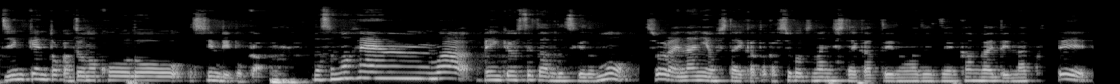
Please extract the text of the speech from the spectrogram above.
人権とか、人の行動心理とか、うん、その辺は勉強してたんですけども、将来何をしたいかとか、仕事何したいかっていうのは全然考えていなくて、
